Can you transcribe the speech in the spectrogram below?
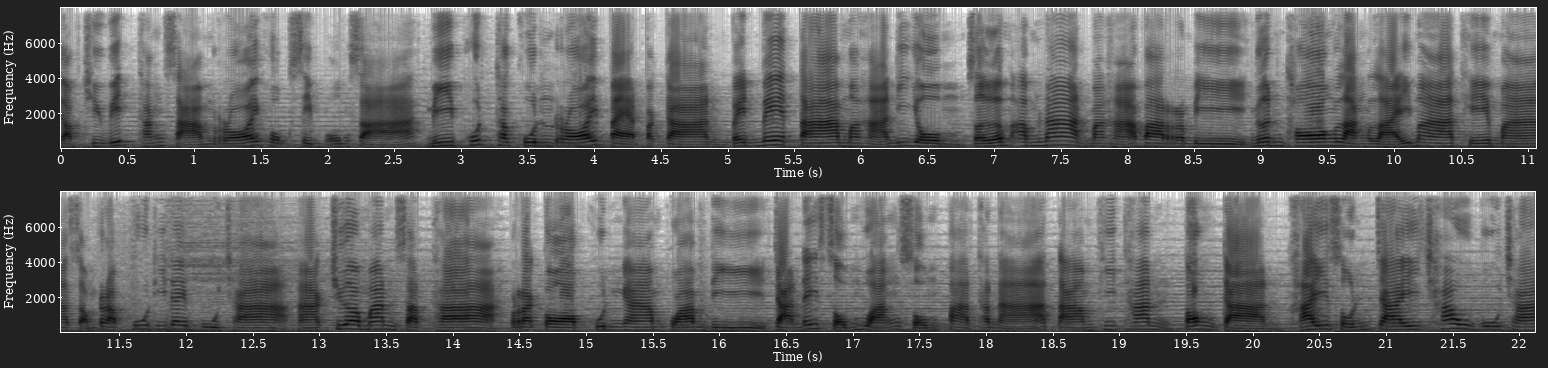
กับชีวิตทั้ง 360 องศา มีพุทธคุณ108 ประการ เป็นเมตตามหานิยม เสริมอำนาจมหาบารมี เงินทองหลั่งไหลมาเทมาสำหรับผู้ที่ได้บูชา หากเชื่อมั่นศรัทธา ประกอบคุณงามความดี จะได้สมหวังสมปรารถนาตามที่ท่านต้องการ ใครสนใจเช่าบูชา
